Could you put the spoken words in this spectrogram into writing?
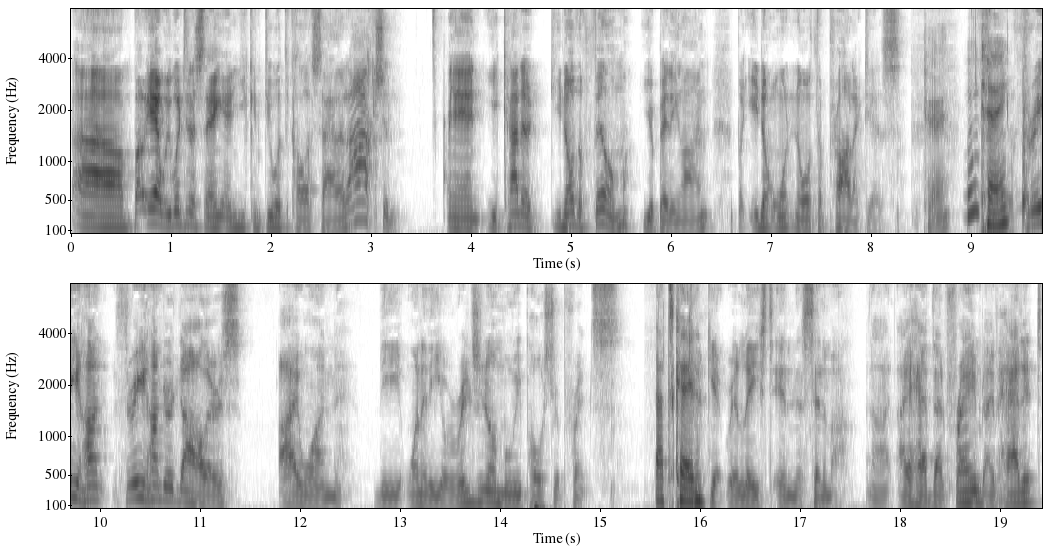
um but yeah we went to this thing and you can do what they call a silent auction and you kind of you know the film you're bidding on but you don't want know what the product is okay. okay. Three hundred dollars i won the one of the original movie poster prints That's to get released in the cinema uh, i have that framed i've had it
